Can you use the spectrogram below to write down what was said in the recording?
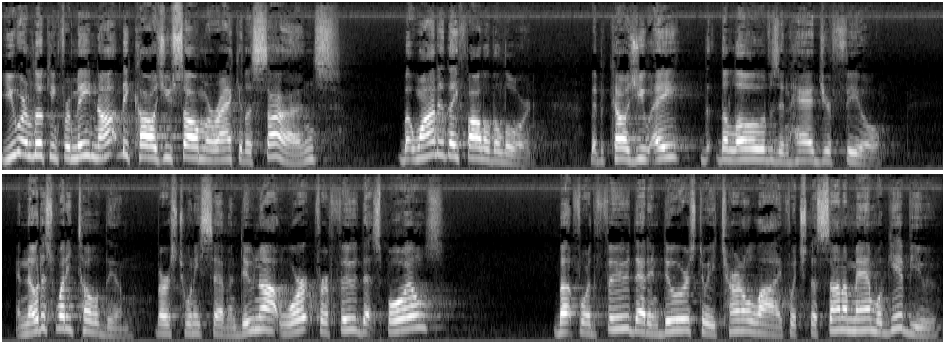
You are looking for me not because you saw miraculous signs, but why did they follow the Lord? But because you ate the loaves and had your fill. And notice what he told them, verse 27 Do not work for food that spoils, but for the food that endures to eternal life, which the Son of Man will give you.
